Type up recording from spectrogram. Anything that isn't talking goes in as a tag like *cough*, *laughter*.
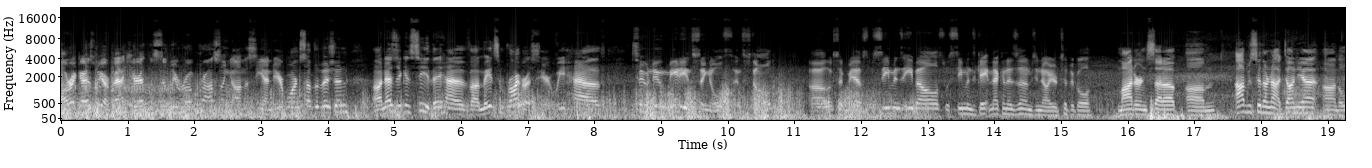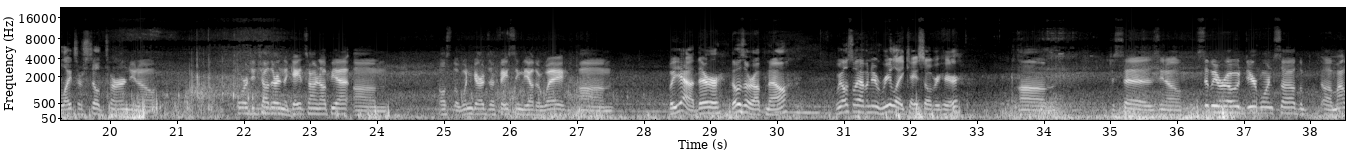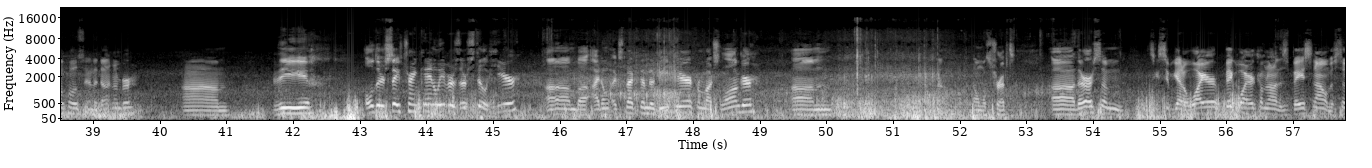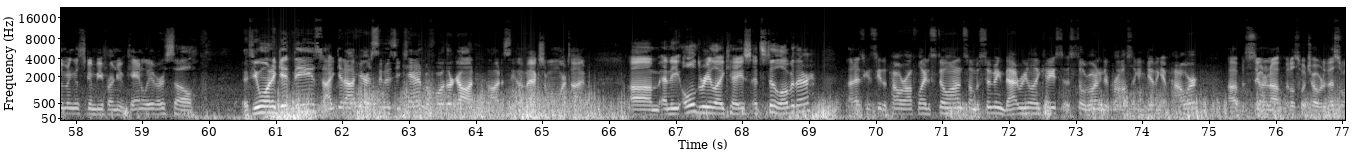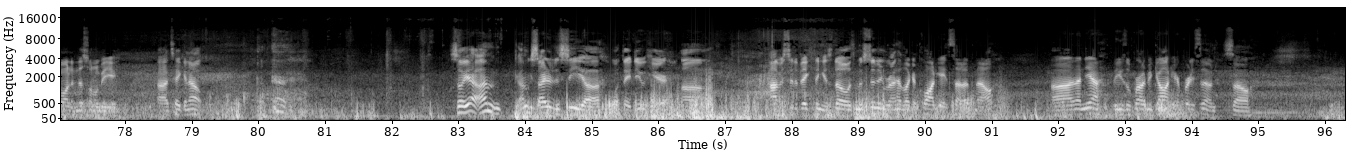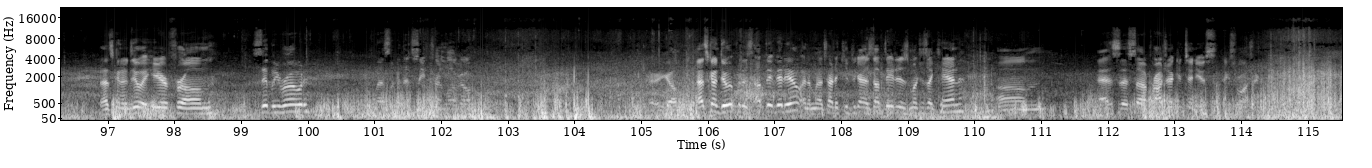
All right, guys, we are back here at the Sibley Road crossing on the CN Dearborn subdivision. Uh, and as you can see, they have uh, made some progress here. We have two new median signals installed. Uh, looks like we have some Siemens e-bells with Siemens gate mechanisms, you know, your typical modern setup. Um, obviously, they're not done yet. Uh, the lights are still turned, you know, towards each other and the gates aren't up yet. Um, also, the wind guards are facing the other way. Um, but yeah, they're, those are up now. We also have a new relay case over here. Um, just says, you know, Sibley Road, Dearborn sub, the uh, milepost, and the dot number. Um, the older Safetran cantilevers, they're still here, um, but I don't expect them to be here for much longer. Um, almost tripped. Uh, there are some, as you can see, we got a wire, big wire coming out of this base now. I'm assuming this is gonna be for a new cantilever. So if you wanna get these, I'd get out here as soon as you can before they're gone uh, to see them action one more time. Um, and the old relay case, it's still over there. And as you can see, the power off light is still on. So I'm assuming that relay case is still running the crossing and giving it power. Uh, but soon enough, it'll switch over to this one and this one will be uh, taken out. *clears throat* So yeah, I'm I'm excited to see uh, what they do here. Um, obviously, the big thing is those. I'm assuming we're gonna have like a quad gate setup now. Uh, and then yeah, these will probably be gone here pretty soon. So that's gonna do it here from Sibley Road. Let's look at that Safetran logo. There you go. That's gonna do it for this update video, and I'm gonna try to keep you guys updated as much as I can. Um, as this uh, project continues. Thanks for watching.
